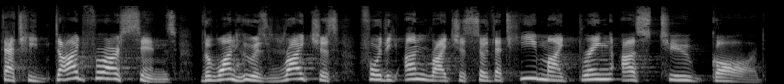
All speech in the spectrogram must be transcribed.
that He died for our sins, the one who is righteous for the unrighteous, so that He might bring us to God.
